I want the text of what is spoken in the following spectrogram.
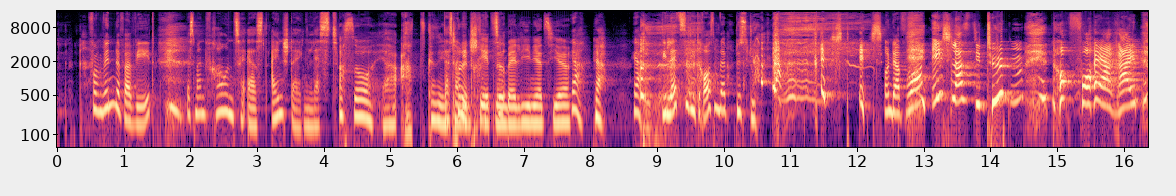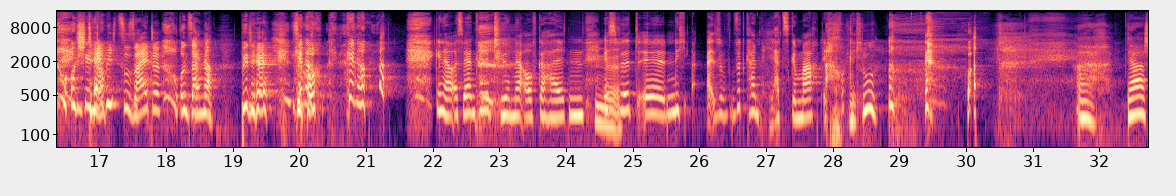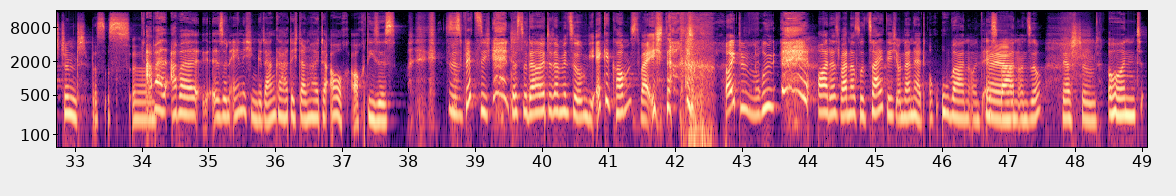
vom Winde verweht, dass man Frauen zuerst einsteigen lässt? Ach so, ja, ach, das kann ich Dass nicht man den treten in Berlin jetzt hier. Ja. Ja. Ja, die letzte, die draußen bleibt, bist du. Ich. Und davor Ich lasse die Typen noch vorher rein und stelle Genau. mich zur Seite und sag Genau. bitte. So. Genau, genau. Genau, es werden keine Türen mehr aufgehalten. Es wird äh, nicht, also wird kein Platz gemacht. Ich, wirklich. Du. Ach, ja, stimmt. Das ist. Äh, Aber, aber äh, so einen ähnlichen Gedanke hatte ich dann heute auch. Auch dieses, das ist witzig, dass du da heute damit so um die Ecke kommst, weil ich dachte, heute früh, oh, das war noch so zeitig und dann halt auch U-Bahn und ja. S-Bahn und so. ja, stimmt. Und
